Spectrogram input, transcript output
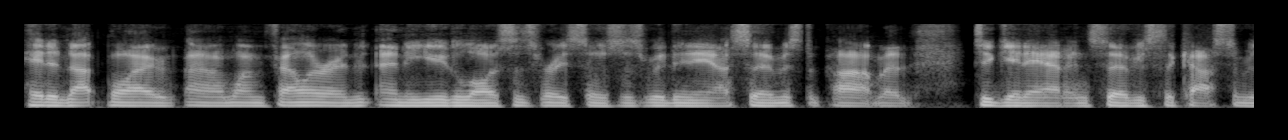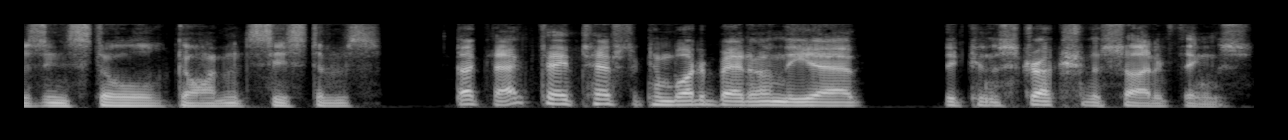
headed up by uh, one fella and, and he utilizes resources within our service department to get out and service the customers, install guidance systems. Okay, fantastic. And what about on the uh, the construction side of things?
